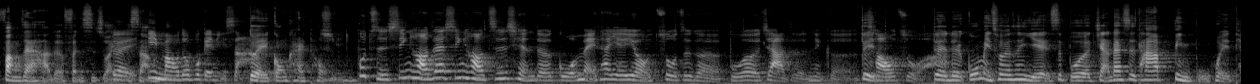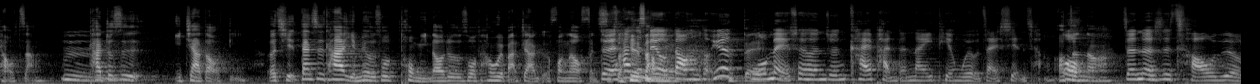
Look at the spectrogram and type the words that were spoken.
放在他的粉丝专页上，一毛都不给你杀，对，公开透明。不止新豪，在新豪之前的国美，他也有做这个不二价的那个操作啊，对对，对，国美车身也是不二价，但是他并不会跳涨，嗯，他就是一价到底。而且，但是他也没有说透明到，就是说他会把价格放到粉丝。对，他是没有到那么多，因为国美翠亨村开盘的那一天，我有在现场，哦，真的，啊，真的是超热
